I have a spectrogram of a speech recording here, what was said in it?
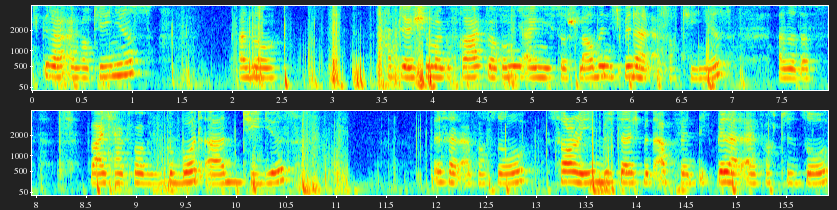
Ich bin halt einfach Genius. Also, habt ihr euch schon mal gefragt, warum ich eigentlich so schlau bin? Ich bin halt einfach Genius. Also, das war ich halt von Geburt an Genius. Ist halt einfach so. Sorry, müsst ihr euch mit abfinden. Ich bin halt einfach so.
